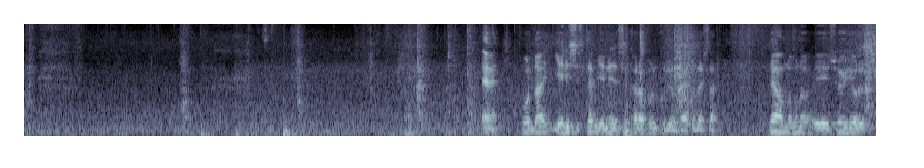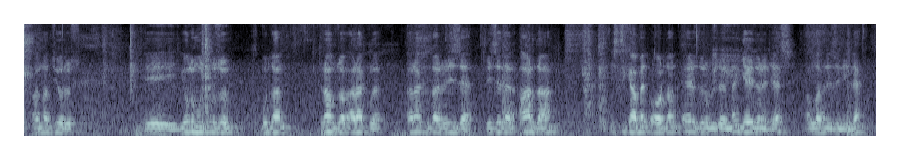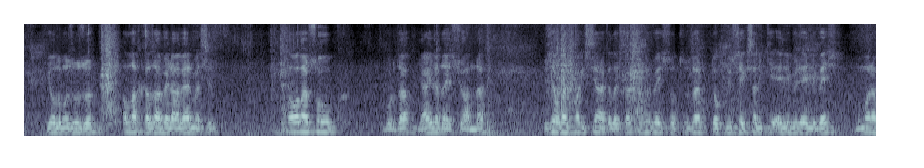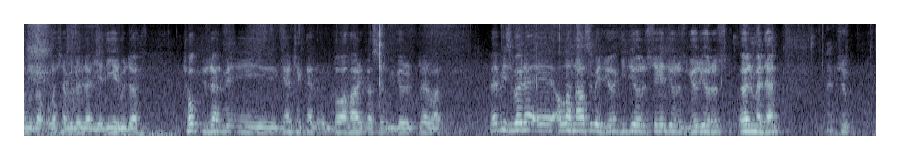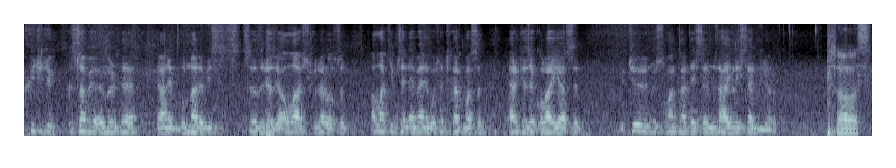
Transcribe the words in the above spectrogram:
Evet. Burada yeni sistem, yeni nesil kara fırın kuruyoruz arkadaşlar. Devamlı bunu e, söylüyoruz, anlatıyoruz. E, yolumuz uzun. Buradan Trabzon, Araklı, Araklı'dan Rize, Rize'den Ardahan, istikamet oradan Erzurum üzerinden geri döneceğiz. Allah'ın izniyle. Yolumuz uzun. Allah kaza bela vermesin. Havalar soğuk. Burada yayladayız şu anda. Bize ulaşmak isteyen arkadaşlar 0530'lar 982 51 55 numaramıza ulaşabilirler 724. Çok güzel bir e, gerçekten doğa harikası bir görüntüler var. Ve biz böyle e, Allah nasip ediyor. Gidiyoruz, şey ediyoruz, görüyoruz ölmeden. Şu küçücük kısa bir ömürde yani bunları biz sığdırıyoruz ya Allah'a şükürler olsun. Allah kimsenin emeğini boşa çıkartmasın. Herkese kolay gelsin. Bütün Müslüman kardeşlerimize hayırlı işler diliyorum. Sağ olasın.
